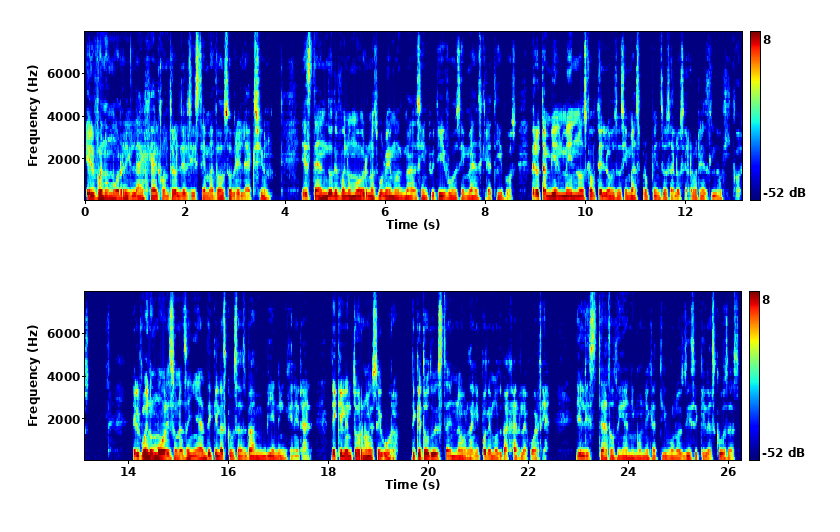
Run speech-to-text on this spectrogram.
El buen humor relaja el control del sistema 2 sobre la acción. Estando de buen humor nos volvemos más intuitivos y más creativos, pero también menos cautelosos y más propensos a los errores lógicos. El buen humor es una señal de que las cosas van bien en general, de que el entorno es seguro, de que todo está en orden y podemos bajar la guardia. El estado de ánimo negativo nos dice que las cosas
